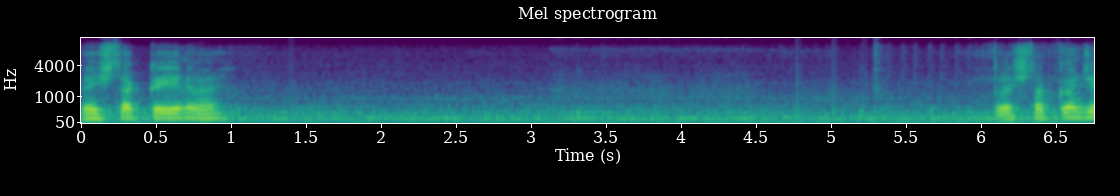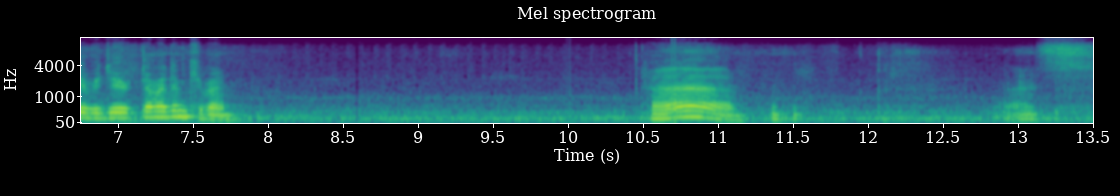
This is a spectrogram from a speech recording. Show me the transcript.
Beş dakika yeni mi? Beş dakika önce video yüklemedim ki ben. He. evet.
